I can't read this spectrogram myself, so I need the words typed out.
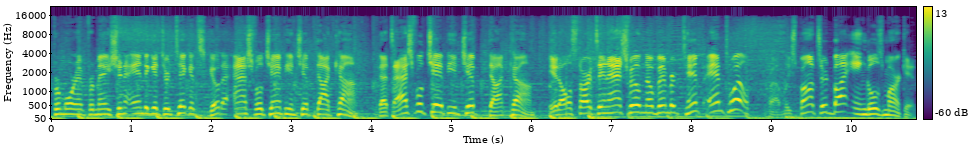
For more information and to get your tickets, go to AshevilleChampionship.com. That's AshevilleChampionship.com. It all starts in Asheville November 10th and 12th. Proudly sponsored by Ingles Market.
